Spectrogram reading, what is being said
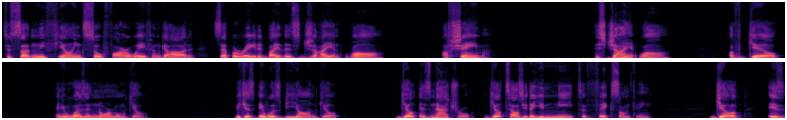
to suddenly feeling so far away from God, separated by this giant wall of shame, this giant wall of guilt. And it wasn't normal guilt because it was beyond guilt. Guilt is natural. Guilt tells you that you need to fix something. Guilt is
